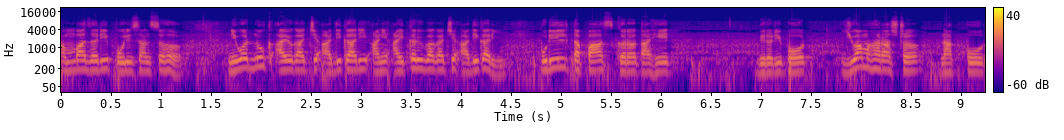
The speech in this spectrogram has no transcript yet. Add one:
अंबाझरी पोलिसांसह निवडणूक आयोगाचे अधिकारी आणि आयकर विभागाचे अधिकारी पुढील तपास करत आहेत. ब्युरो रिपोर्ट युवा महाराष्ट्र नागपूर.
